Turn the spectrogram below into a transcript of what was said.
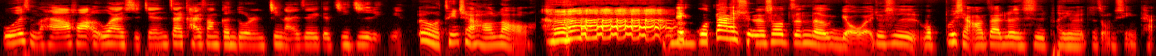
我为什么还要花额外的时间再开放更多人进来这一个机制里面？哎呦，听起来好老。哎，我大学的时候真的有哎，就是我不想要再认识朋友的这种心态，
